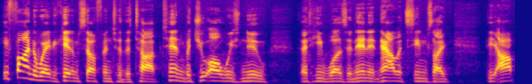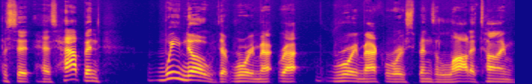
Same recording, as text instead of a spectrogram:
He'd find a way to get himself into the top 10, but you always knew that he wasn't in it. Now it seems like the opposite has happened. We know that Rory, Ma- Ra- Rory McIlroy spends a lot of time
